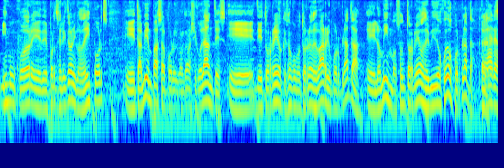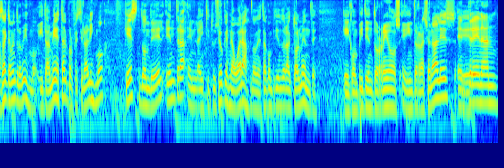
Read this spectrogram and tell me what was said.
mismo un jugador eh, de deportes electrónicos, de esports, eh, también pasa por lo que contaba Chico antes, eh, de torneos que son como torneos de barrio por plata, eh, lo mismo, son torneos de videojuegos por plata. Claro. Exactamente lo mismo. Y también está el profesionalismo, que es donde él entra en la institución que es Naguará, donde está compitiendo ahora actualmente, que compite en torneos internacionales. eh, Entrenan.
